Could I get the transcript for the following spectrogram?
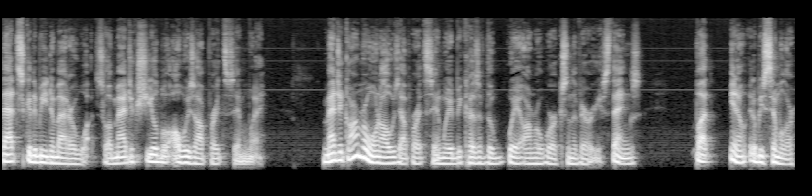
That's going to be no matter what. So a magic shield will always operate the same way. Magic armor won't always operate the same way because of the way armor works and the various things. But, you know, it'll be similar.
